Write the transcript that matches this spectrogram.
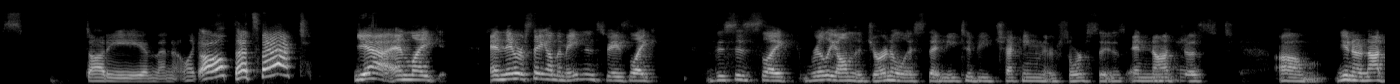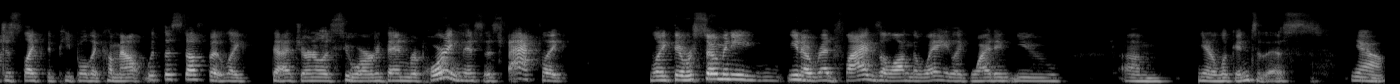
study and then, like, oh, that's fact. Yeah, and like, and they were saying on the maintenance phase, like, this is like really on the journalists that need to be checking their sources and not Mhm. just, um, you know, not just like the people that come out with the stuff, but like that journalists who are then reporting this as fact. Like, like there were so many, you know, red flags along the way. Like, why didn't you, um, you know, look into this? Yeah.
